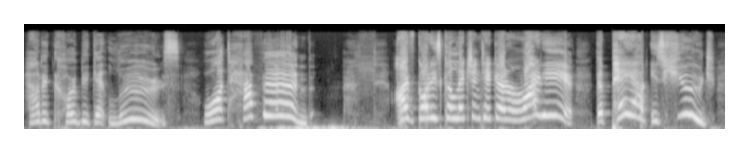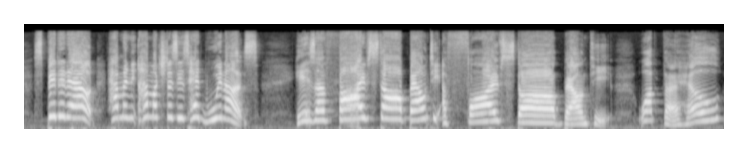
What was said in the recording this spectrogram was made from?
How did Koby get loose? What happened? I've got his collection ticket right here. The payout is huge. Spit it out. How many how much does his head win us? Here's a five-star bounty. A five-star bounty. What the hell?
